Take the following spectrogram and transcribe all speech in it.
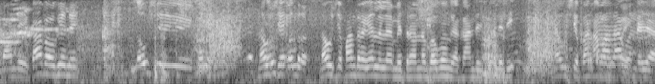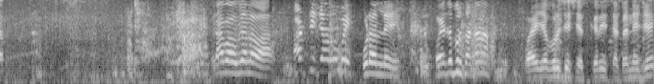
कांदे. काय भाव गेले? नऊशे नऊशे पंधरा. गेलेला आहे मित्रांनो बघून घ्या कांद्याची क्वालिटी. नऊशे पंधरा रुपये. काय भाव गेला वा? आठशे चार रुपये कुडाले वैजापूर सटाणा वैजापूरचे शेतकरी सटाण्याचे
